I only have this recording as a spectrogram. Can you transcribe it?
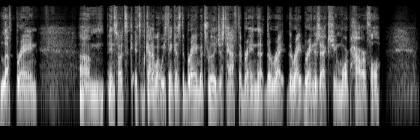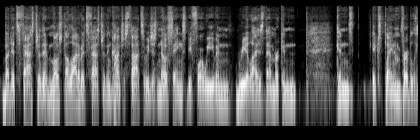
left brain um, and so it's it's kind of what we think as the brain, but it's really just half the brain. The, the right the right brain is actually more powerful, but it's faster than most. A lot of it's faster than conscious thought. So we just know things before we even realize them or can can explain them verbally.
